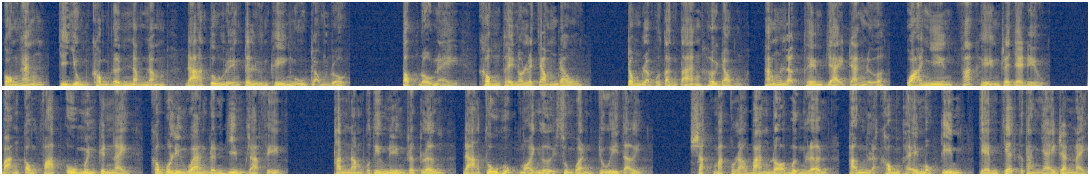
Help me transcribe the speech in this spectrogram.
còn hắn chỉ dùng không đến 5 năm đã tu luyện tới luyện khí ngũ trọng rồi. Tốc độ này không thể nói là chậm đâu. Trong lòng của Tần Tàng hơi động, hắn lật thêm vài trang nữa, quả nhiên phát hiện ra vài điều. Bản công pháp U Minh Kinh này không có liên quan đến Diêm Ra Phiên. Thanh năm của thiếu niên rất lớn đã thu hút mọi người xung quanh chú ý tới. Sắc mặt của lão bán đỏ bừng lên, hận là không thể một kiếm chém chết cái thằng nhảy ranh này.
